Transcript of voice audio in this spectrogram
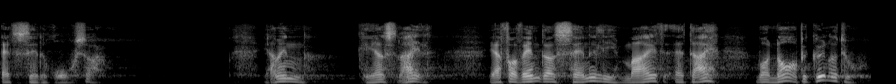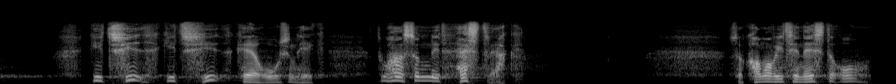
at sætte roser. Jamen, kære snegl, jeg forventer sandelig meget af dig. Hvornår begynder du? Giv tid, giv tid, kære Rosenhæk. Du har sådan et hastværk. Så kommer vi til næste år,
